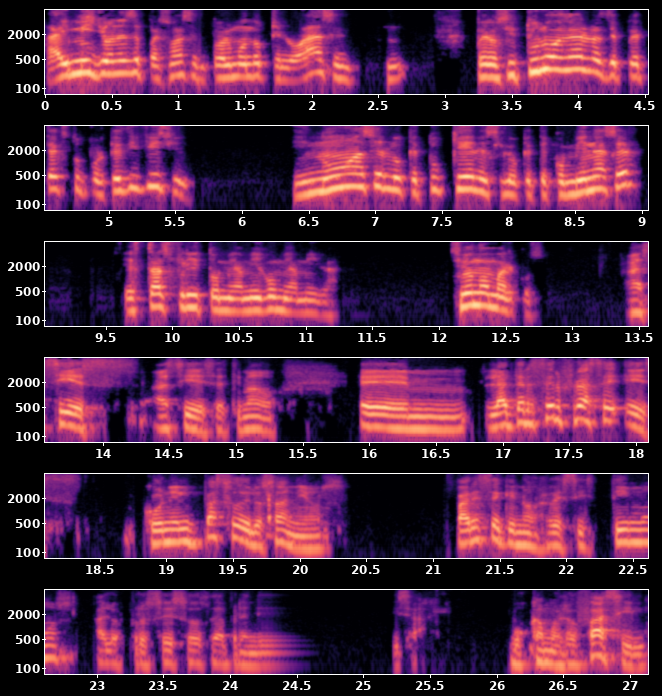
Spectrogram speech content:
Hay millones de personas en todo el mundo que lo hacen. Pero si tú lo agarras de pretexto porque es difícil y no haces lo que tú quieres y lo que te conviene hacer, estás frito, mi amigo, mi amiga. ¿Sí o Marcos? Así es, así es, estimado. Em, la tercera frase es, con el paso de los años, parece que nos resistimos a los procesos de aprendizaje. Buscamos lo fácil,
